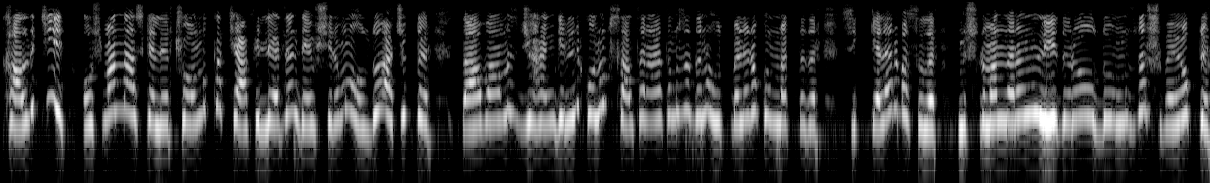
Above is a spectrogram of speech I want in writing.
Kaldı ki Osmanlı askerleri çoğunlukla kafirlerden devşirme olduğu açıktır. Davamız cihangirlik olup saltanatımız adına hutbeler okunmaktadır. Sikkeler basılır. Müslümanların lideri olduğumuzda şüphe yoktur.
